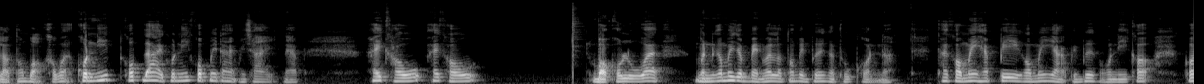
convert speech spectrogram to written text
เราต้องบอกเขาว่าคนนี้คบได้คนนี้คบไม่ได้ไม่ใช่นะครับ ให้เขาให้เขา บอกเขารู้ว่ามันก็ไม่จำเป็นว่าเราต้องเป็นเพื่อนกับทุกคนเนาะถ้าเขาไม่ happy เขาไม่อยากเป็นเพื่อนกับคนนี้ก็ก็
